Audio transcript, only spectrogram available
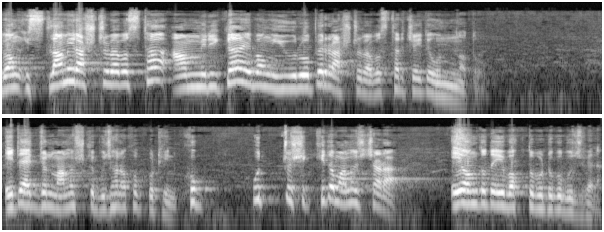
এবং ইসলামী রাষ্ট্র ব্যবস্থা আমেরিকা এবং ইউরোপের রাষ্ট্র ব্যবস্থার চাইতে উন্নত। এটা একজন মানুষকে বোঝানো খুব কঠিন। খুব উচ্চ শিক্ষিত মানুষ ছাড়া এই অন্তত এই বক্তব্যটুকু বুঝবে না।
